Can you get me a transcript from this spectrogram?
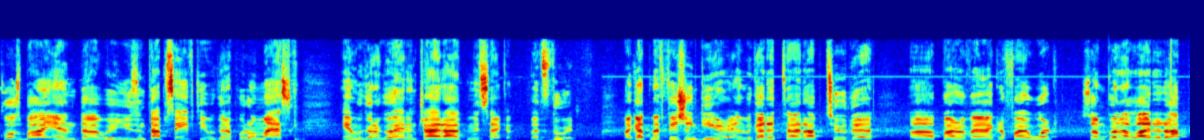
close by and uh, we're using top safety. We're gonna put on mask and we're gonna go ahead and try it out in a second. Let's do it. I got my fishing gear and we got it tied up to the uh, Pyro Viagra firework. So I'm gonna light it up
